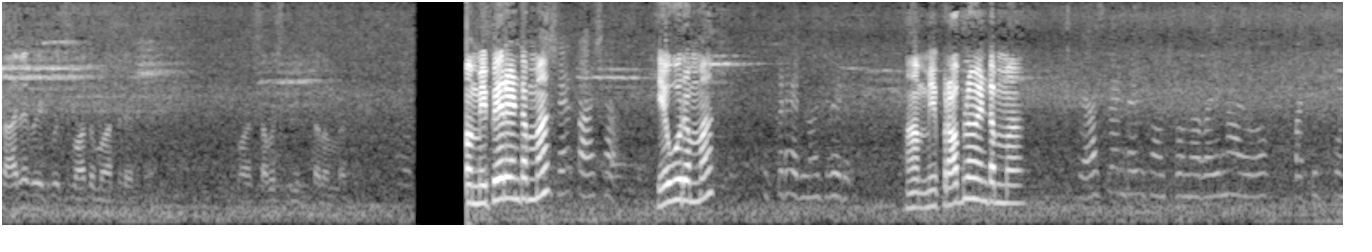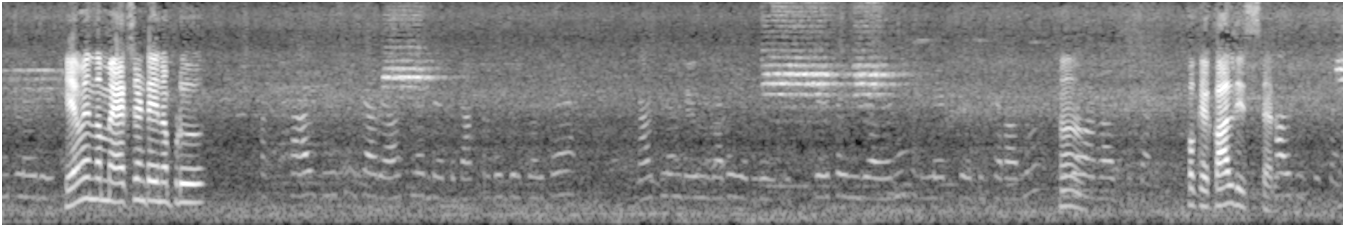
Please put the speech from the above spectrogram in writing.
సారే బయటకు వచ్చి మాతో మాట్లాడారు సార్. మా సమస్య తీరుతానన్నారు మీ పేరేంటమ్మా ఏ ఊరమ్మా? ఇక్కడ నూజివేడు ఆ, మీ ప్రాబ్లం ఏంటమ్మా? యాక్సిడెంట్ అయ్యి సంవత్సరంన్నర అయినా ఏవో పట్టించుకుంటలేదు. ఏమైందమ్మా యాక్సిడెంట్ అయినప్పుడు? కాలు తీసేసారు యాక్సిడెంట్ అయితే డాక్టర్ దగ్గరికి వెళ్తే యాక్సిడెంట్ అయింది కదా ఇది చేసేయండి అని లేట్ చేపించారు వాళ్ళు ఆ. విజయవాడ రాసిచ్చారు ఓకే కాల్ తీసేశారు. కాలు తీసేసారు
